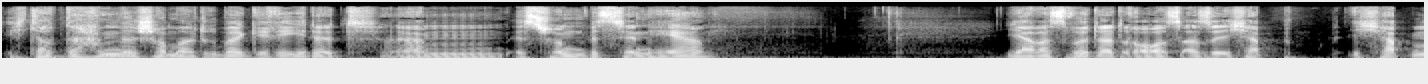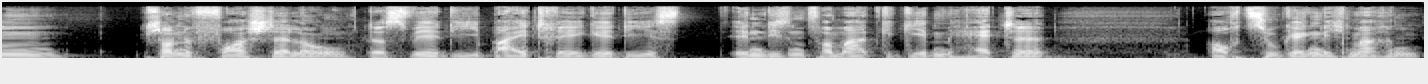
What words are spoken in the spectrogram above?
Ich glaube, da haben wir schon mal drüber geredet. Ähm, ist schon ein bisschen her. Ja, was wird da draus? Also ich habe ich hab schon eine Vorstellung, dass wir die Beiträge, die es in diesem Format gegeben hätte, auch zugänglich machen.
